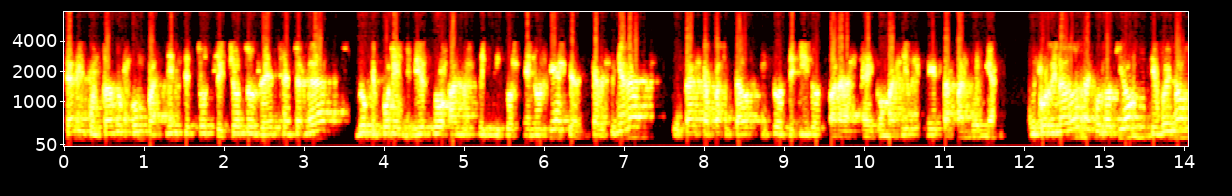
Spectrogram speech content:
se han encontrado con pacientes sospechosos de esa enfermedad, lo que pone en riesgo a los técnicos en urgencias. Cabe señalar que están capacitados y protegidos para eh, combatir esta pandemia. El coordinador reconoció que, bueno,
